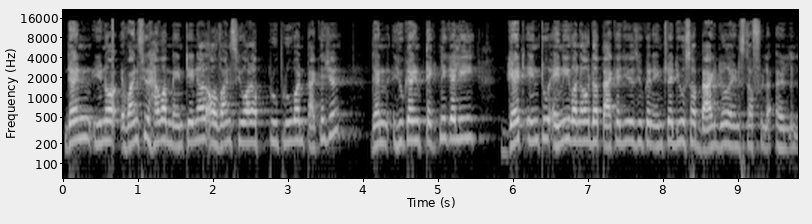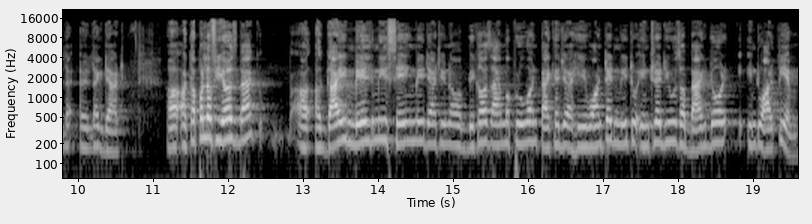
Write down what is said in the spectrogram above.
then, you know, once you have a maintainer or once you are a proven packager, then you can technically get into any one of the packages, you can introduce a backdoor and stuff uh, like that. Uh, a couple of years back, uh, a guy mailed me saying me that, you know, because I'm a proven packager, he wanted me to introduce a backdoor into RPM.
